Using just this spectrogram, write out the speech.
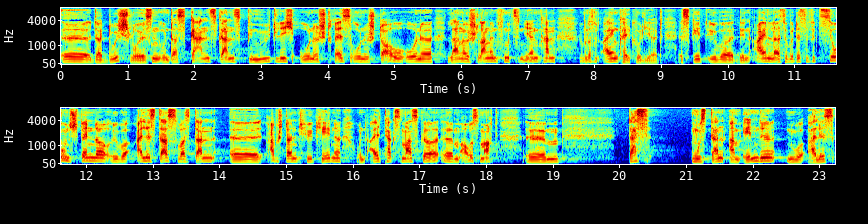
äh, da durchschleusen und das ganz, ganz gemütlich, ohne Stress, ohne Stau, ohne lange Schlangen funktionieren kann, wenn man das mit einkalkuliert. Es geht über den Einlass, über Desinfektionsspender, Kinder, über alles das, was dann äh, Abstand, Hygiene und Alltagsmaske ähm, ausmacht. Ähm, das muss dann am Ende nur alles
